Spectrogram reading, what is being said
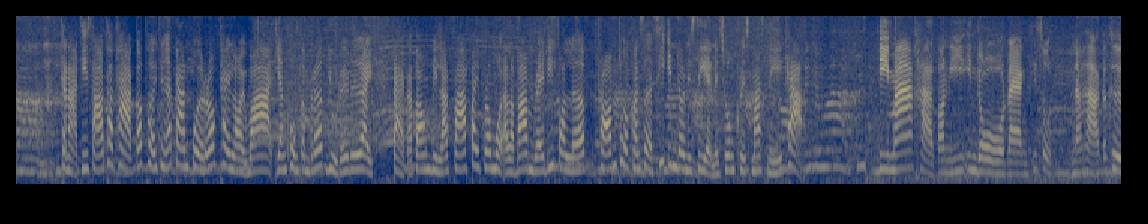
ค่ะขณะที่สาวทาทาก็เผยถึงอาการป่วยโรคไทรอยด์ว่ายังคงกำเริบอยู่เรื่อยๆ แต่ก็ต้องบินลัดฟ้าไปโปรโมทอัลบั้ม Ready for Love พร้อมทัวร์คอนเสิร์ตที่อินโดนีเซียในช่วงคริสต์มาสนี้ค่ะ ดีมากค่ะ ตอนนี้อินโดแรงที่สุดนะคะ ก็คือ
